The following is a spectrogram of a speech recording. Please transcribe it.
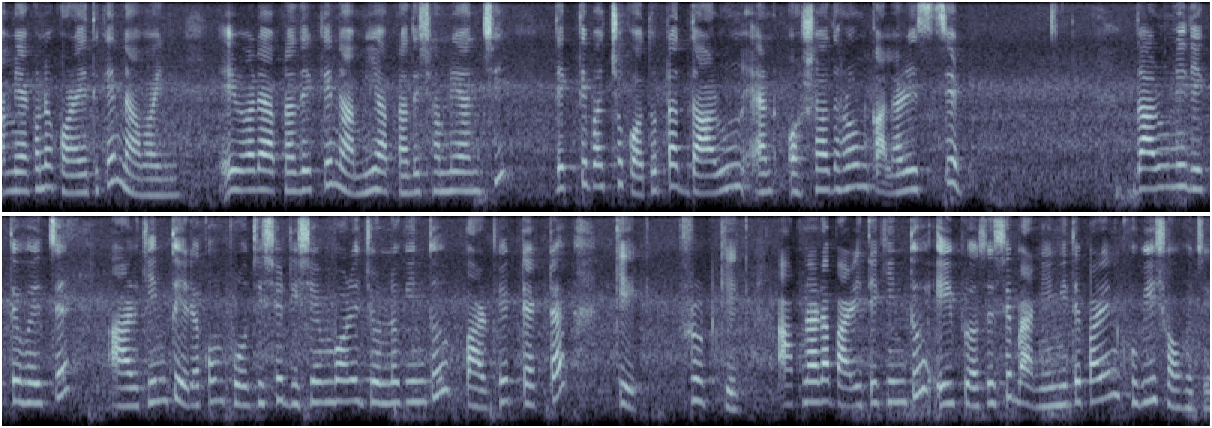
আমি এখনও কড়াই থেকে নামাইনি। এবারে আপনাদেরকে নামিয়ে আপনাদের সামনে আনছি। দেখতে পাচ্ছ কতটা দারুণ অ্যান্ড অসাধারণ কালার এসছে। দারুণই দেখতে হয়েছে। আর কিন্তু এরকম পঁচিশে ডিসেম্বরের জন্য কিন্তু পারফেক্ট একটা কেক ফ্রুট কেক আপনারা বাড়িতে কিন্তু এই প্রসেসে বানিয়ে নিতে পারেন, খুবই সহজে।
